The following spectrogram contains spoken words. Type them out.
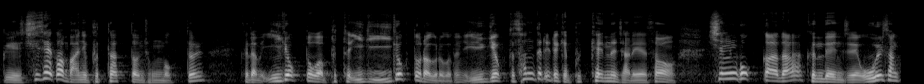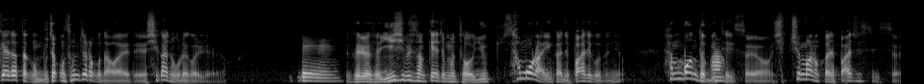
그 시세가 많이 붙었던 종목들 그다음에 이격도가 붙어 이게 이격도라 그러거든요. 이격도 선들이 이렇게 붙어 있는 자리에서 신고가다. 근데 이제 5일선 깨졌다 그럼 무조건 손절하고 나와야 돼요. 시간이 오래 걸려요. 네. 그래서 21선 깨지면 더 6, 3호 라인까지 빠지거든요. 한 번 더 밑에 아. 있어요. 17만 원까지 빠질 수 있어요.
